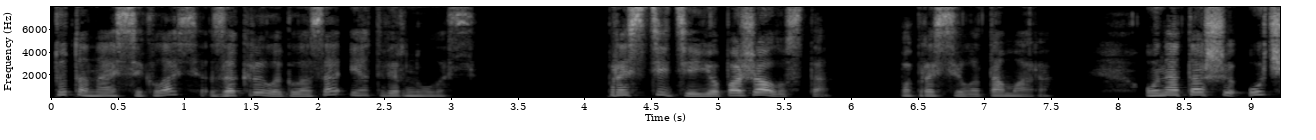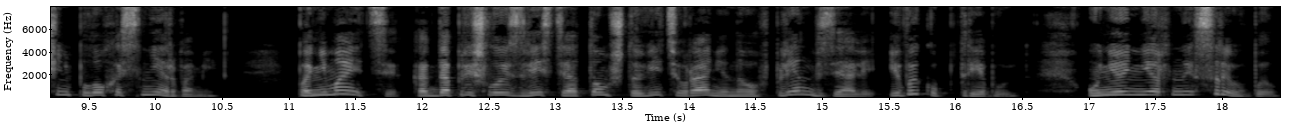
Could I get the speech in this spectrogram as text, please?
Тут она осеклась, закрыла глаза и отвернулась. «Простите ее, пожалуйста», — попросила Тамара. «У Наташи очень плохо с нервами. Понимаете, когда пришло известие о том, что Витю раненого в плен взяли и выкуп требуют, у нее нервный срыв был.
